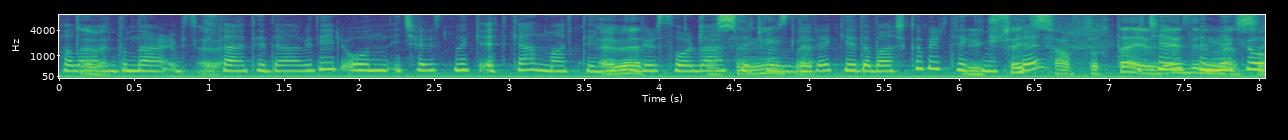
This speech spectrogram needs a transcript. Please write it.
falan Evet. bunlar bitkisel tedavi değil. Onun içerisindeki etken maddenin Evet, bir kesinlikle. çözülerek ya da başka bir teknikle Yüksek saflıkta elde edilmesi. o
